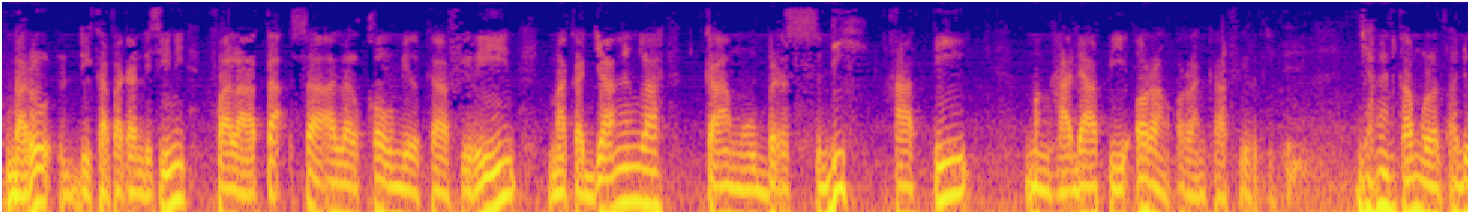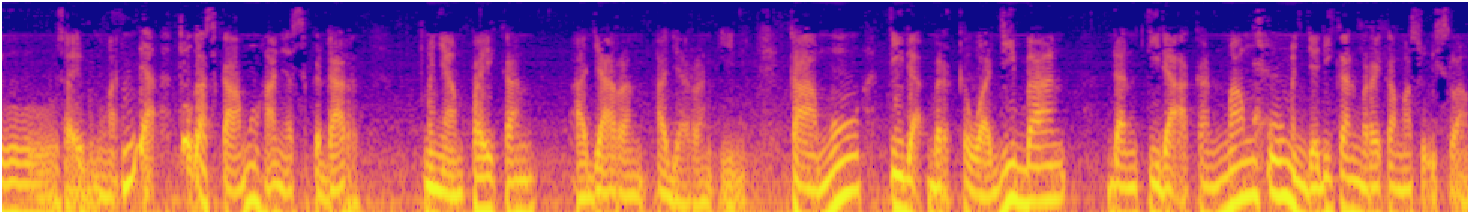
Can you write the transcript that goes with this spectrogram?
Baru dikatakan di sini, fala ta'sa 'alal qaumil kafirin, maka janganlah kamu bersedih hati menghadapi orang-orang kafir itu. Jangan kamu lihat, aduh saya belum. Enggak, tugas kamu hanya sekedar menyampaikan ajaran-ajaran ini. Kamu tidak berkewajiban dan tidak akan mampu menjadikan mereka masuk Islam.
